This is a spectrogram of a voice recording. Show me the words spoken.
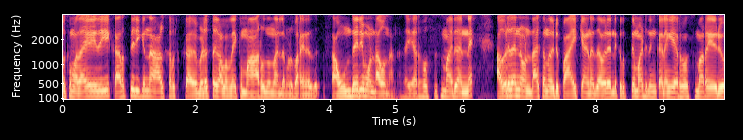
വെക്കും. അതായത് ഈ കറുത്തിരിക്കുന്ന ആൾക്കാർക്ക് വെളുത്ത കളറിലേക്ക് മാറുന്നതല്ല നമ്മൾ പറയുന്നത്. സൗന്ദര്യം ഉണ്ടാകുന്നതാണ് എയർ ഹോസ്റ്റസ്മാർ തന്നെ അവർ തന്നെ ഉണ്ടാക്കുന്ന ഒരു പായ്ക്കാണിത്. അവർ തന്നെ കൃത്യമായിട്ട് നിങ്ങൾക്ക് അല്ലെങ്കിൽ എയർ ഹോസ്റ്റസ്മാരെ ഒരു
